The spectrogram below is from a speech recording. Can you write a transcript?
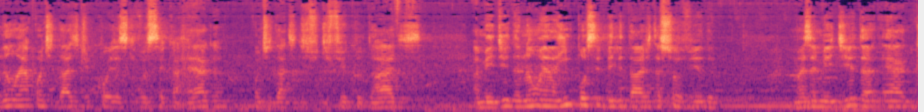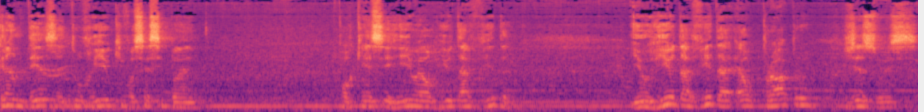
não é a quantidade de coisas que você carrega, quantidade de dificuldades. A medida não é a impossibilidade da sua vida, mas a medida é a grandeza do rio que você se banha. Porque esse rio é o rio da vida. E o rio da vida é o próprio Jesus.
